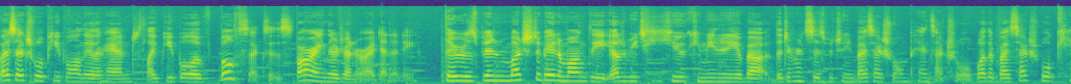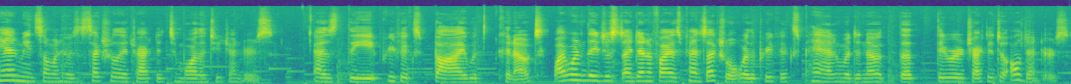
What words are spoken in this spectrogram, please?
Bisexual people, on the other hand, like people of both sexes, barring their gender identity. There has been much debate among the LGBTQ community about the differences between bisexual and pansexual, whether bisexual can mean someone who is sexually attracted to more than two genders, as the prefix bi would connote. Why wouldn't they just identify as pansexual, where the prefix pan would denote that they were attracted to all genders?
